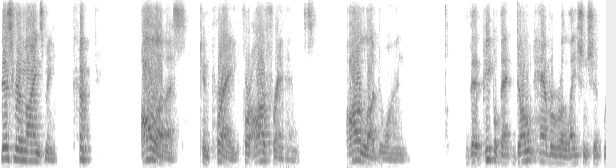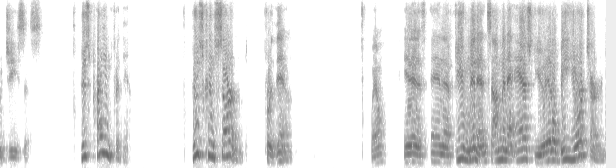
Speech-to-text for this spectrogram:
This reminds me, all of us can pray for our friends, our loved one, the people that don't have a relationship with Jesus. Who's praying for them? Who's concerned for them? Well, is in a few minutes, I'm going to ask you, it'll be your turn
